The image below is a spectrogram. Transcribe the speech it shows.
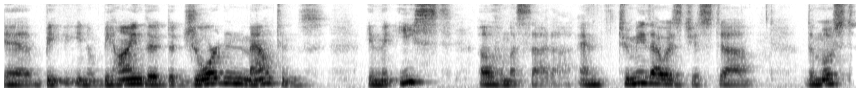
uh, be, you know, behind the the Jordan mountains in the east of Masada, and to me that was just uh, the most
